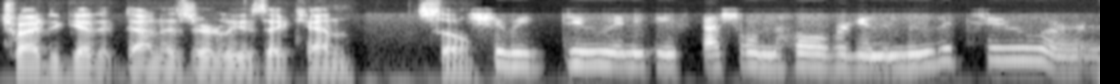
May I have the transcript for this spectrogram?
try to get it done as early as I can. So Should we do anything special in the hole we're going to move it to, or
